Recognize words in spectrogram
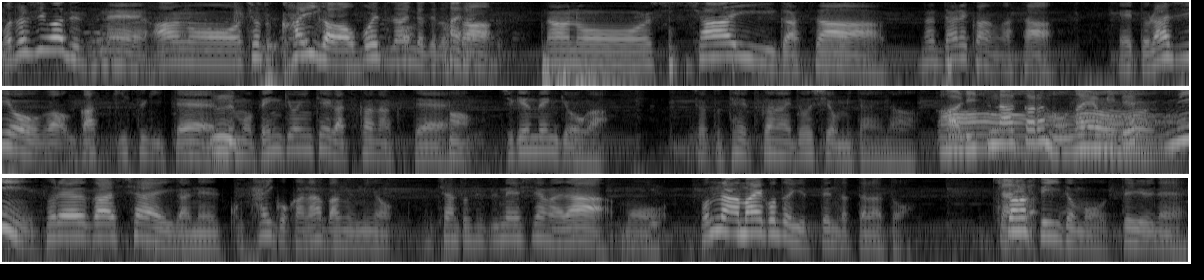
私はですね、あのーちょっと回が覚えてないんだけどさ、はあのーシャイがさ、な誰かがさ、えっと、ラジオがが好きすぎて、うん。でも勉強に手がつかなくて、あ。受験勉強が、ちょっと手つかないどうしようみたいな。あリスナーからのお悩みで？うん。に、それがシャイがね、最後かな、番組の。ちゃんと説明しながら、もう、そんな甘いこと言ってんだったらと。聞かなくていいと思うっていうね、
